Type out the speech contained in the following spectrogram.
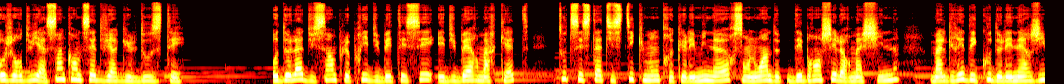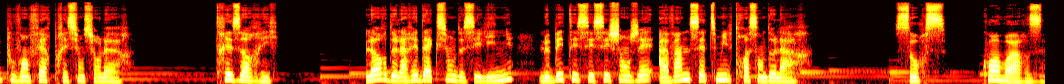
aujourd'hui à 57,12 T. Au-delà du simple prix du BTC et du bear market, toutes ces statistiques montrent que les mineurs sont loin de débrancher leurs machines, malgré des coûts de l'énergie pouvant faire pression sur leur trésorerie. Lors de la rédaction de ces lignes, le BTC s'échangeait à 27 300 dollars. Source CoinWars.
